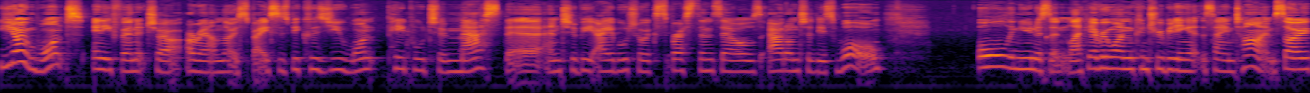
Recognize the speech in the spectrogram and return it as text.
You don't want any furniture around those spaces because you want people to mass there and to be able to express themselves out onto this wall all in unison, like everyone contributing at the same time. So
